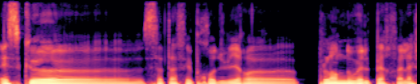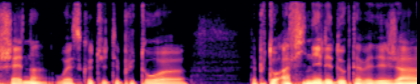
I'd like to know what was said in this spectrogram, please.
est-ce que euh, ça t'a fait produire plein de nouvelles perfs à la chaîne Ou est-ce que tu t'es plutôt, t'as plutôt affiné les deux que tu avais déjà,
